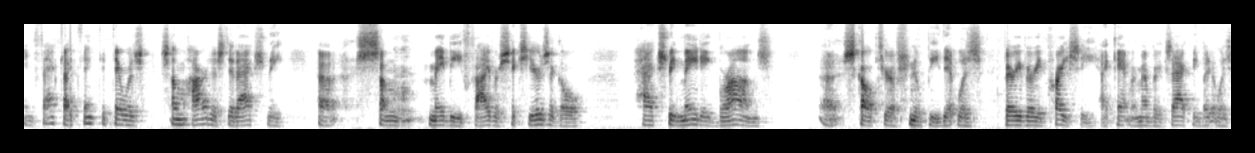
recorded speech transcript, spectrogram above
In fact, I think that there was some artist that actually, uh, some maybe five or six years ago, actually made a bronze uh, sculpture of Snoopy that was very, very pricey. I can't remember exactly, but it was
